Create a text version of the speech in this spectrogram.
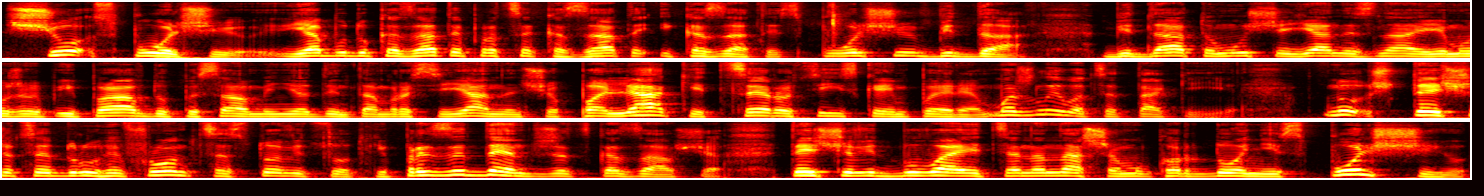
що з Польщею? Я буду казати про це, казати і казати. З Польщею біда. Біда, тому що я не знаю, я може і правду писав мені один там росіянин, що поляки це Російська імперія. Можливо, це так і є. Ну, те, що це другий фронт, це 100%. Президент вже сказав, що те, що відбувається на нашому кордоні з Польщею,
